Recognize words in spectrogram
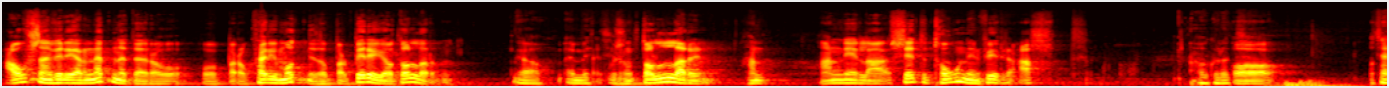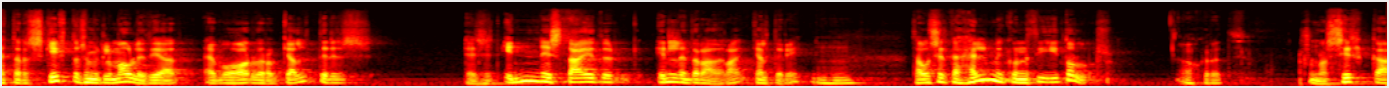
ástæðan fyrir ég er að nefna þetta er og, og bara hverju mótni þá bara byrja ég á dollarum. Já, einmitt, dollarin, hann, hann setur tónin fyrir allt. Og, og þetta er að skipta svo miklu máli því að ef þú horfir á gjaldiris innistæður innlendar aðila, gjaldiri þá er cirka helmingunum því í dollar. Akkurat, svona cirka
